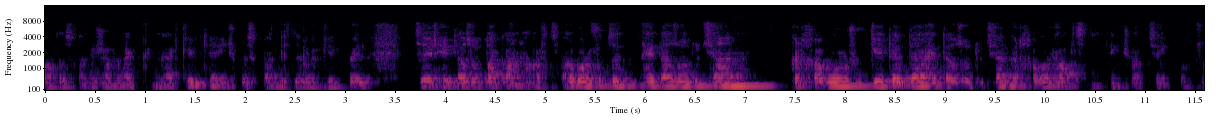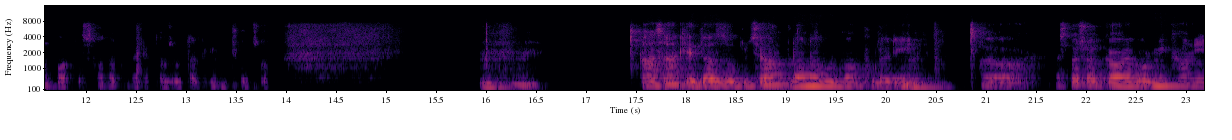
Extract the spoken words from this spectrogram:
պատասխանի ժամանակ քննարկել թե ինչպես կարելի է ձևակերպել ձեր հետազոտական հարցը, որովհետեւ հետազոտության գլխավոր կետը դա հետազոտության գլխավոր հարցն է, թե ինչ հարցի ենք փորձում պատասխանել մեր հետազոտագրի միջոցով։ Ասանք հետազոտության պլանավորման փուլերին, Այստեղ շատ կարևոր մի քանի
